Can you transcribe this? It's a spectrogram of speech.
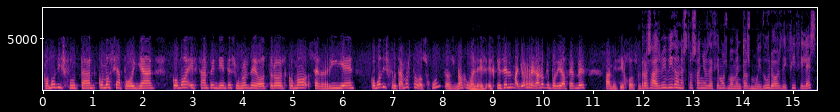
cómo disfrutan, cómo se apoyan, cómo están pendientes unos de otros, cómo se ríen, cómo disfrutamos todos juntos, ¿no? Como es, es, que es el mayor regalo que he podido hacerles a mis hijos. Rosa, has vivido en estos años, decimos, momentos muy duros, difíciles,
